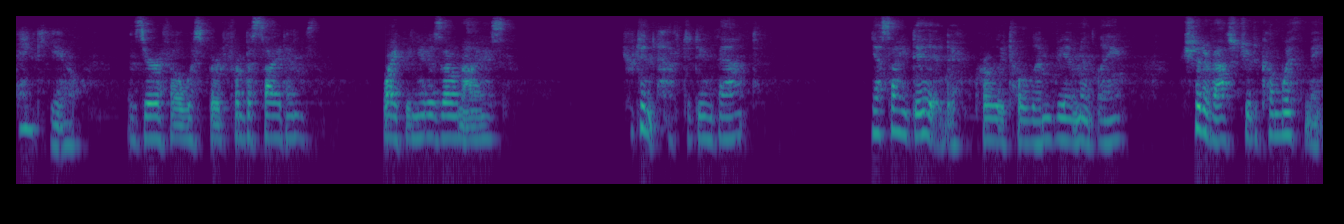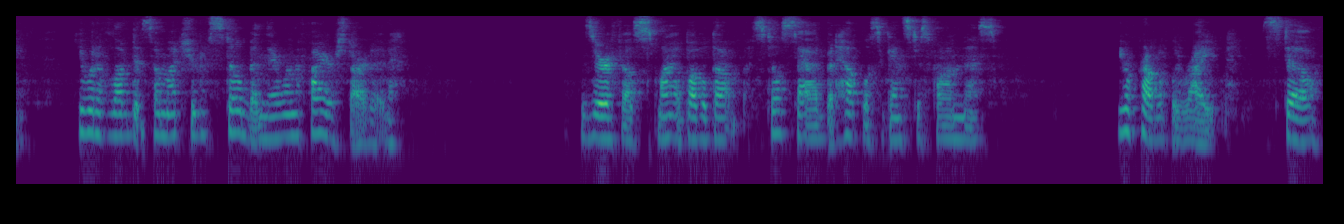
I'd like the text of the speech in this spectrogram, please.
"Thank you," Aziraphale whispered from beside him, wiping at his own eyes. "You didn't have to do that." "Yes, I did," Crowley told him vehemently. "I should have asked you to come with me. You would have loved it so much you'd have still been there when the fire started." Aziraphale's smile bubbled up, still sad but helpless against his fondness. "You're probably right. Still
